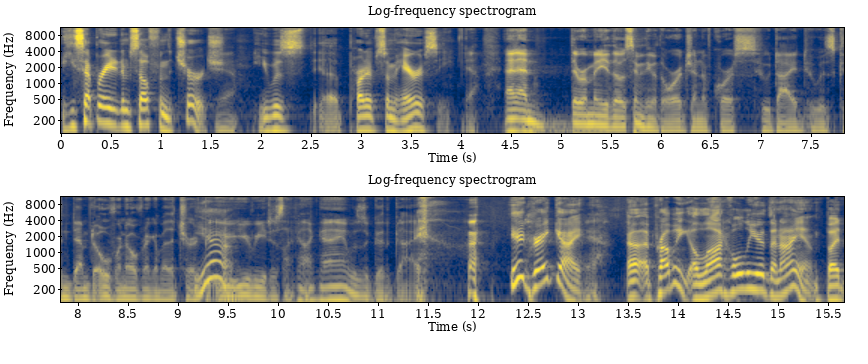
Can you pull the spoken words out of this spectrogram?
he separated himself from the church Yeah. he was uh, part of some heresy yeah, and and there were many of those. Same thing with Origen, of course, who died, who was condemned over and over again by the church. Yeah. you, you read his life, you're like, eh, he was a good guy. yeah great guy Yeah. uh, probably a lot holier than i am but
